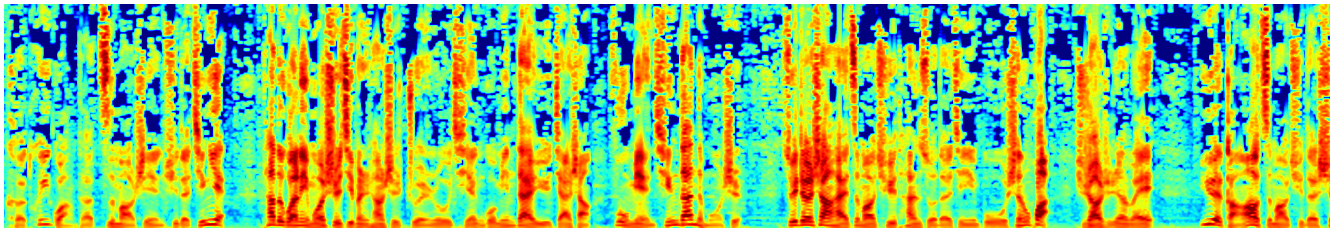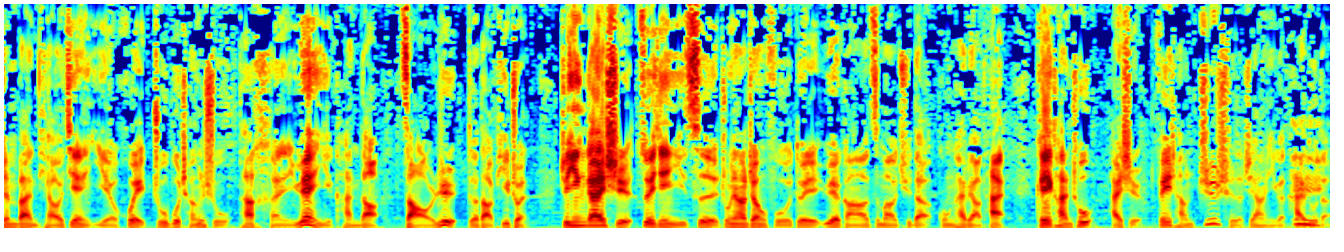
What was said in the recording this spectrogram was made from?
可推广的自贸试验区的经验。他的管理模式基本上是准入前国民待遇加上负面清单的模式。随着上海自贸区探索的进一步深化，徐少史认为。粤港澳自贸区的申办条件也会逐步成熟，他很愿意看到早日得到批准。这应该是最近一次中央政府对粤港澳自贸区的公开表态。可以看出，还是非常支持的这样一个态度的。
